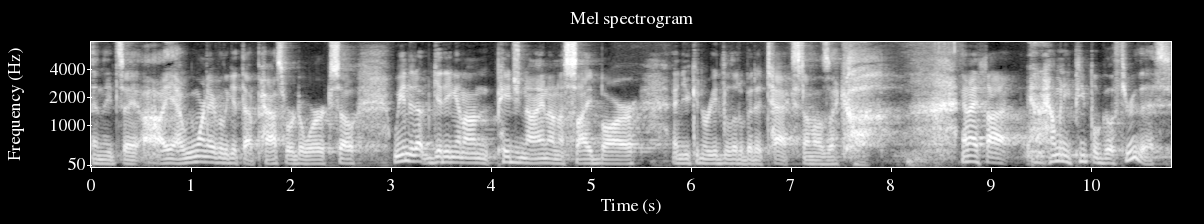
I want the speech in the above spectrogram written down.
and they'd say, "Oh yeah, we weren't able to get that password to work." So we ended up getting it on page nine on a sidebar, and you can read a little bit of text. And I was like, "Oh." And I thought, how many people go through this?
